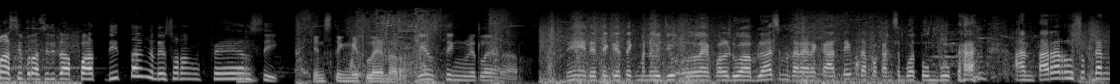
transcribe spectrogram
masih berhasil didapat di tangan dari seorang Versik. Insting mid laner. Instinct mid laner. Nih detik-detik menuju level 12 sementara RKT mendapatkan sebuah tumbukan antara rusuk dan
